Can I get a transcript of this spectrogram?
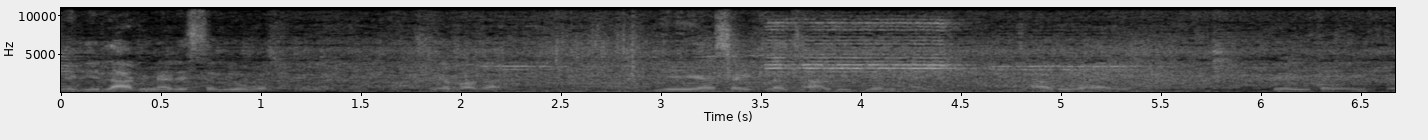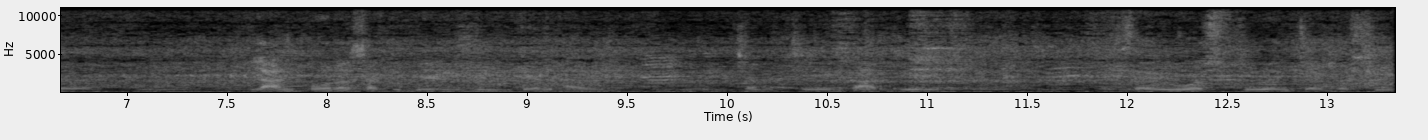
त्याची लागणारे सगळे वस्तू. हे बघा. हे या साईडला झाडू पण आहे. झाडू आहे. बेल्ट आहे इथं. लहान पोरासाठी बेल्ट बिल्ट पण आहे. चमचे काटे सर्व वस्तू यांच्यापाशी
